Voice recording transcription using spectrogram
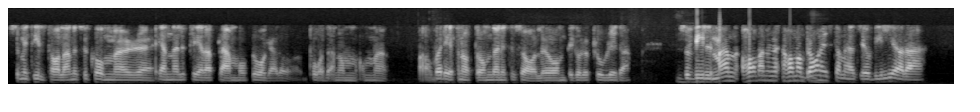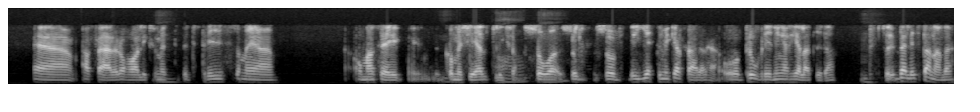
som är tilltalande så kommer eh, en eller flera fram och frågar då på den om, om eh, ja, vad det är för något, om den är till salu och om det går att provrida. Så vill man, har man, har man bra hästar med sig och vill göra eh, affärer och ha liksom ett, ett pris som är om man säger kommersiellt liksom. Ja. Så, så, så det är jättemycket affärer här och provridningar hela tiden. Så det är väldigt spännande.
